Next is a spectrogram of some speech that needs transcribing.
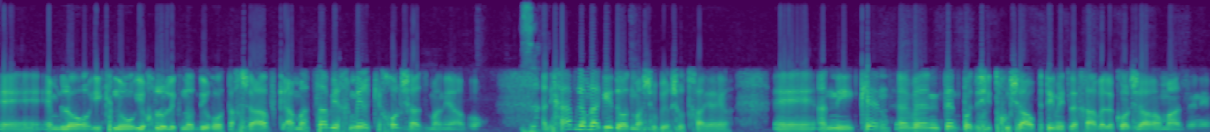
אה, הם לא יקנו, יוכלו לקנות דירות עכשיו, המצב יחמיר ככל שהזמן יעבור. זה... אני חייב גם להגיד עוד משהו ברשותך, יאיר. אה, אני כן, ואני אתן פה איזושהי תחושה אופטימית לך ולכל שאר המאזינים.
